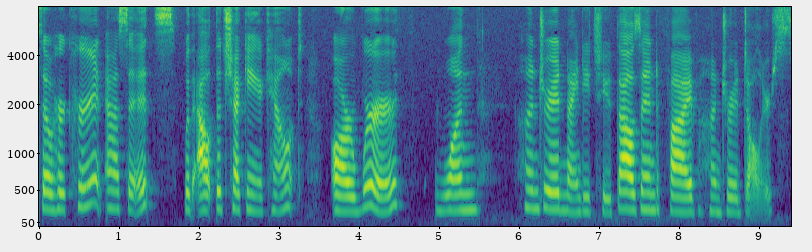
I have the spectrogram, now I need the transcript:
So her current assets without the checking account are worth $192,500.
